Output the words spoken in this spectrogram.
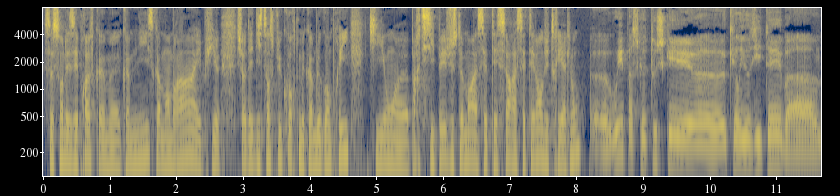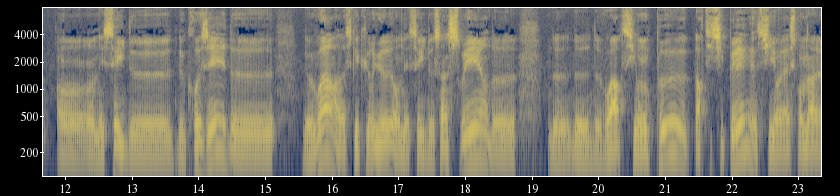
ce sont les épreuves comme comme Nice, comme Embrun, et puis euh, sur des distances plus courtes, mais comme le Grand Prix, qui ont euh, participé justement à cet essor, à cet élan du triathlon? Euh, Oui, parce que tout ce qui est curiosité, bah, on, on essaye de, de creuser, de de voir ce qui est curieux, on essaye de s'instruire, de de, voir si on peut participer, si est-ce qu'on a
